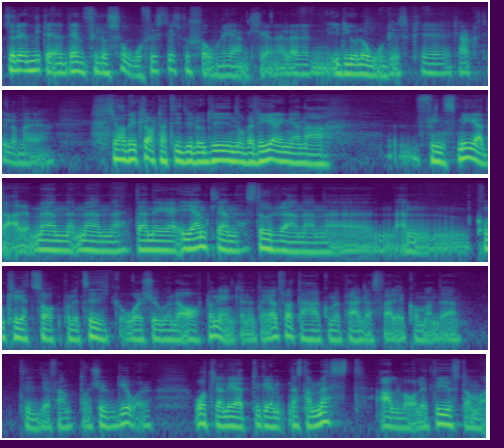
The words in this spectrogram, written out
Så det är, mycket, det är en filosofisk diskussion egentligen, eller en ideologisk eh, kanske till och med? Ja, det är klart att ideologin och värderingarna finns med där, men, men den är egentligen större än en, en konkret sakpolitik år 2018 egentligen. Utan jag tror att det här kommer prägla Sverige kommande 10, 15, 20 år. Återigen, det jag tycker är nästan mest allvarligt det är just de,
